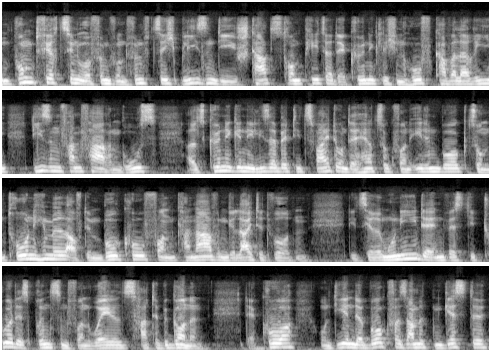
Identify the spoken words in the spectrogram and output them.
Um Punkt 14.55 Uhr bliesen die Staatstrompeter der königlichen Hofkavallerie diesen Fanfarengruß, als Königin Elisabeth II. und der Herzog von Edinburgh zum Thronhimmel auf dem Burghof von Carnarvon geleitet wurden. Die Zeremonie der Investitur des Prinzen von Wales hatte begonnen. Der Chor und die in der Burg versammelten Gäste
